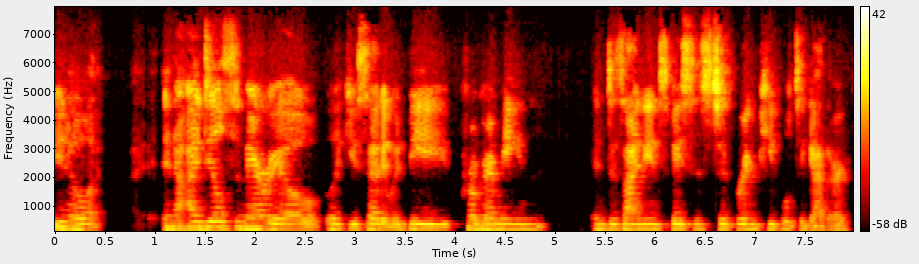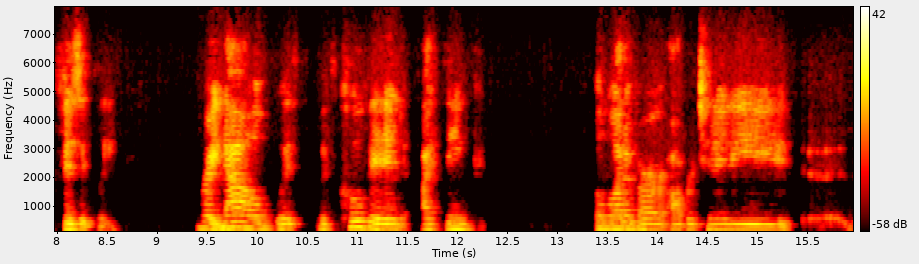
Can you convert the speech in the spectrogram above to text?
you know in an ideal scenario like you said it would be programming and designing spaces to bring people together physically. Right now with with covid i think a lot of our opportunity uh,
